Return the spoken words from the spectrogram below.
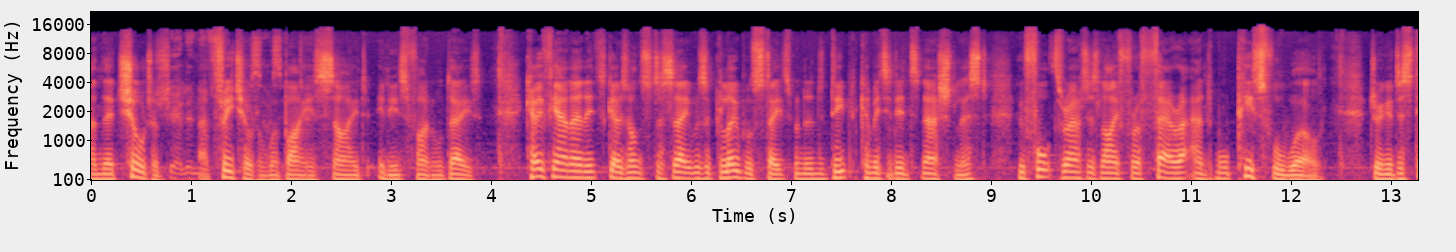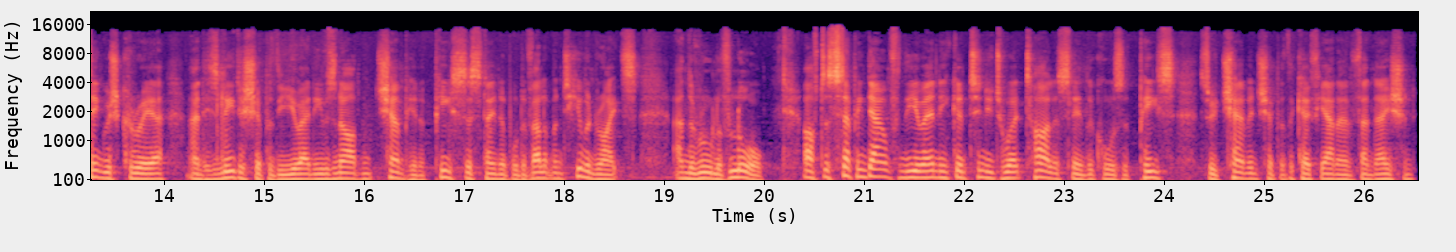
and their children, uh, three children, were by his side in his final days. Kofi Annan, it goes on to say, was a global statesman and a deeply committed internationalist who fought throughout his life for a fairer and more peaceful world. During a distinguished career and his leadership of the UN, he was an ardent champion of peace, sustainable development, human rights, and the rule of law. After stepping down from the UN, he continued to work tirelessly in the cause of peace through chairmanship of the Kofi Annan Foundation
